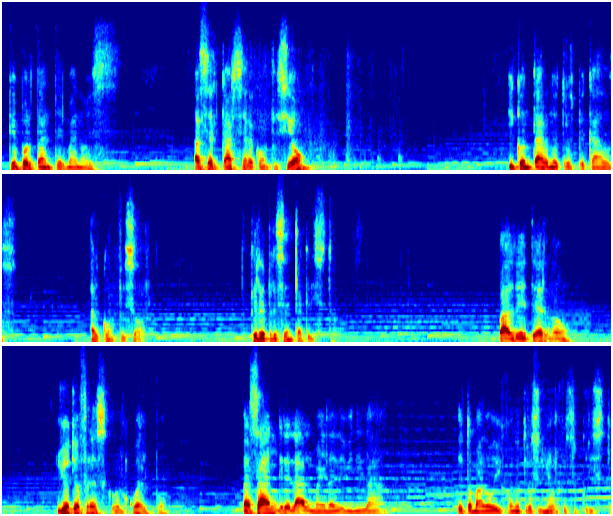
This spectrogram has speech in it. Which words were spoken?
Qué importante, hermano, es acercarse a la confesión y contar nuestros pecados al confesor que representa a Cristo. Padre eterno, yo te ofrezco el cuerpo, la sangre, el alma y la divinidad de tomado Hijo nuestro Señor Jesucristo,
